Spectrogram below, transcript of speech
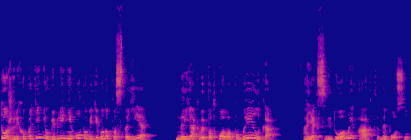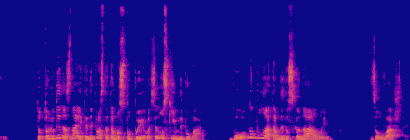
Тож гріхопадіння у біблійній оповіді воно постає не як випадкова помилка, а як свідомий акт непослуху. Тобто людина, знаєте, не просто там оступилася, ну з ким не буває. Бо ну, була там недосконалою. Зауважте,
